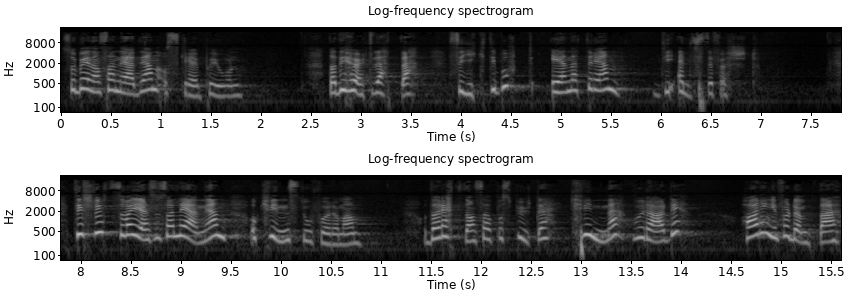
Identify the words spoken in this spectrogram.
Så bøyde han seg ned igjen og skrev på jorden. Da de hørte dette, så gikk de bort, én etter én, de eldste først. Til slutt var Jesus alene igjen, og kvinnen sto foran ham. Og Da rettet han seg opp og spurte, 'Kvinne, hvor er De? Har ingen fordømt deg?'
